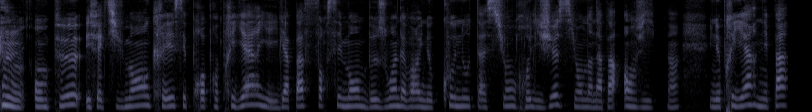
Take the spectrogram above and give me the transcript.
on peut effectivement créer ses propres prières. Il n'y a pas forcément besoin d'avoir une connotation religieuse si on n'en a pas envie. Hein. Une prière n'est pas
